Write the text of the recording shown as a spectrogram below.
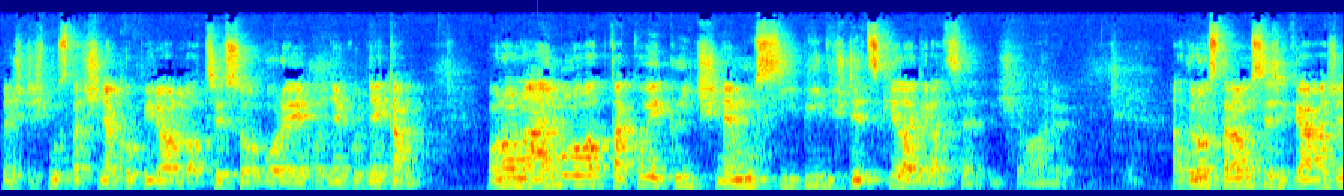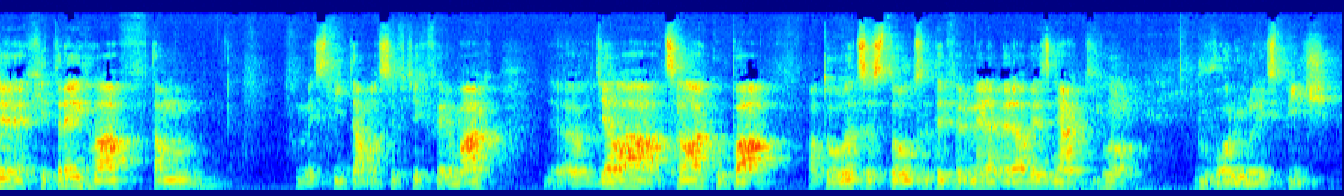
než když mu stačí nakopírovat dva, tři soubory od někud někam. Ono naemulovat takový klíč nemusí být vždycky legrace, píše Lário. Na druhou stranu si říká, že chytrých hlav tam, myslí tam asi v těch firmách, eh, dělá celá kupa a touhle cestou se ty firmy nevydaly z nějakého důvodu nejspíš.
